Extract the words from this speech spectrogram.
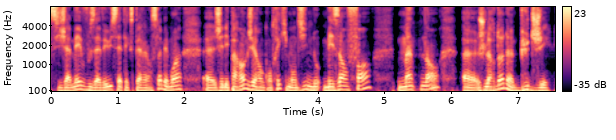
si jamais vous avez eu cette expérience là. Mais moi j'ai des parents que j'ai rencontrés qui m'ont dit mes enfants maintenant je leur donne un budget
